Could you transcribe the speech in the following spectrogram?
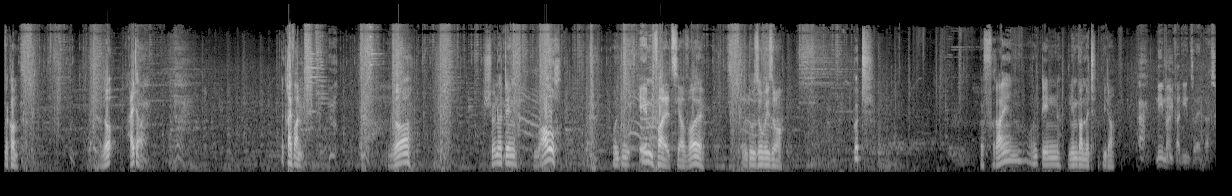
Na komm. So. Alter. Greif an. So. Schöner Ding. Du auch. Und du ebenfalls. Jawohl. Und du sowieso. Gut. Befreien und den nehmen wir mit wieder. Niemand verdient so etwas.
